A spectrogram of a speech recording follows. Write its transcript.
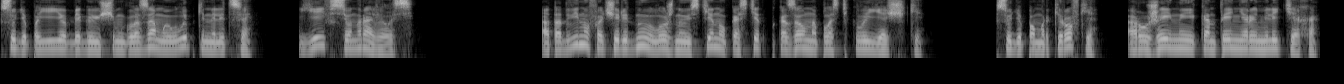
Судя по ее бегающим глазам и улыбке на лице, ей все нравилось. Отодвинув очередную ложную стену, Кастет показал на пластиковые ящики. Судя по маркировке, оружейные контейнеры Мелитеха.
